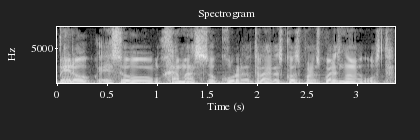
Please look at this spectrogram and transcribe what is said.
pero eso jamás ocurre, otra de las cosas por las cuales no me gusta.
